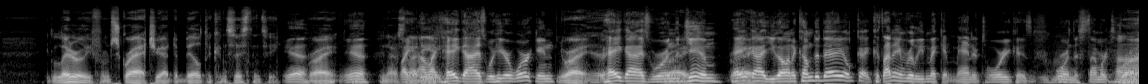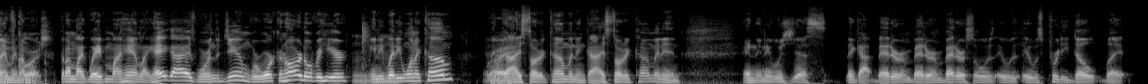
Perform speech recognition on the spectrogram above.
literally from scratch. You had to build the consistency. Yeah. Right. Yeah. Like I'm like, hey guys, we're here working. Right. Hey guys, we're in the gym. Hey Right. guys, you want to come today? Okay. Because I didn't really make it mandatory because we're in the summertime, Right, of and I'm, course. but I'm like waving my hand like, hey guys, we're in the gym. We're working hard over here. Anybody want to come? And then Right. guys started coming, and guys started coming, and and then it was just they got better and better and better. So it was it was it was pretty dope. But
